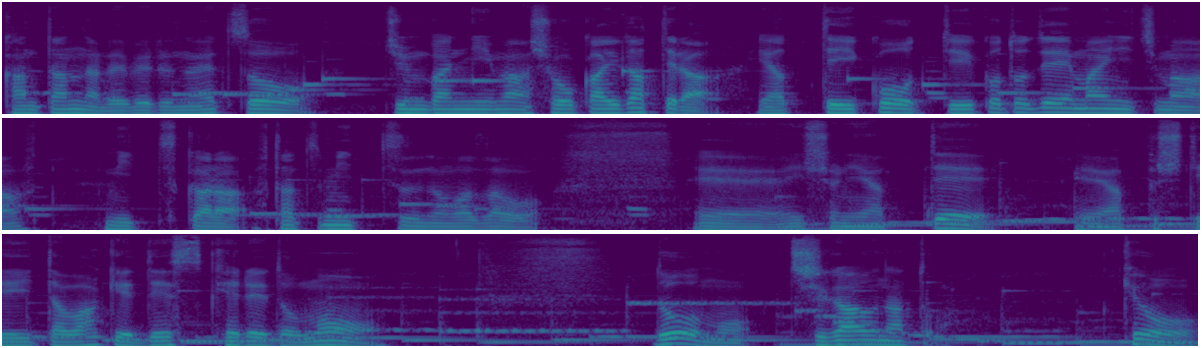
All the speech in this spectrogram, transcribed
簡単なレベルのやつを順番にまあ紹介がてらやっていこうっていうことで毎日まあ3つから2つ3つの技をえー、一緒にやって、えー、アップしていたわけですけれどもどうも違うなと今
